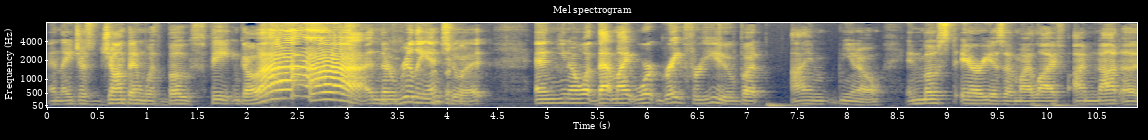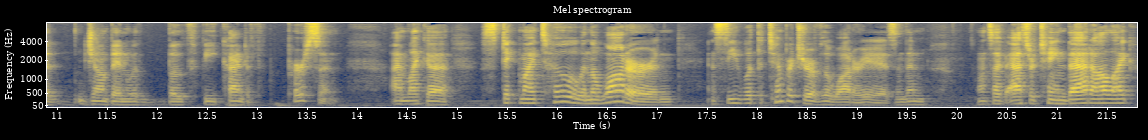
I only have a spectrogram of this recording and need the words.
and they just jump in with both feet and go ah and they're really into it. And you know what? That might work great for you, but I'm, you know, in most areas of my life, I'm not a jump in with both feet kind of person. I'm like a stick my toe in the water and and see what the temperature of the water is, and then once I've ascertained that, I'll like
